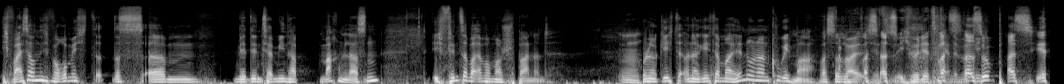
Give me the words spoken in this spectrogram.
ich weiß auch nicht, warum ich das, ähm, mir den Termin habe machen lassen. Ich finde es aber einfach mal spannend. Und dann gehe ich, da- und dann geh ich da mal hin und dann gucke ich mal, was da so, was jetzt- da so, ich jetzt was da wirklich- so passiert.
